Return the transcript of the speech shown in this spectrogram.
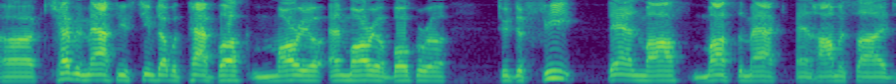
Uh, Kevin Matthews teamed up with Pat Buck, Mario, and Mario Bokara to defeat Dan Maff, Monster Mac, and Homicide.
